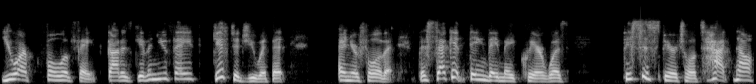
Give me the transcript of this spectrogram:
you are full of faith. God has given you faith, gifted you with it, and you're full of it. The second thing they made clear was this is spiritual attack. Now,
